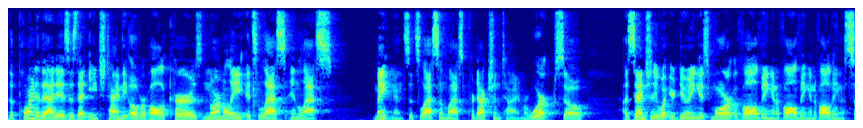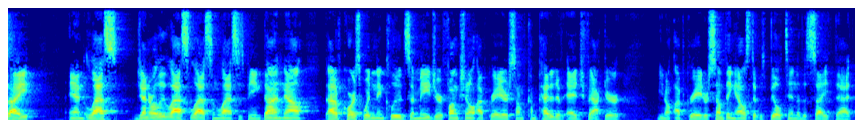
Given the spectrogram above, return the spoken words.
the point of that is, is that each time the overhaul occurs, normally it's less and less maintenance. It's less and less production time or work. So essentially what you're doing is more evolving and evolving and evolving the site and less generally less less and less is being done now that of course wouldn't include some major functional upgrade or some competitive edge factor you know upgrade or something else that was built into the site that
